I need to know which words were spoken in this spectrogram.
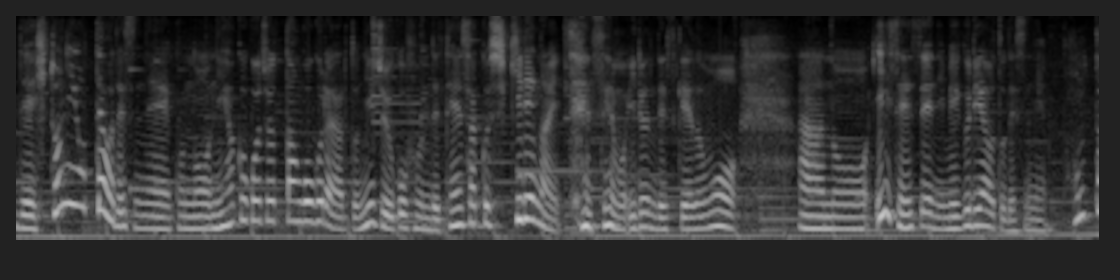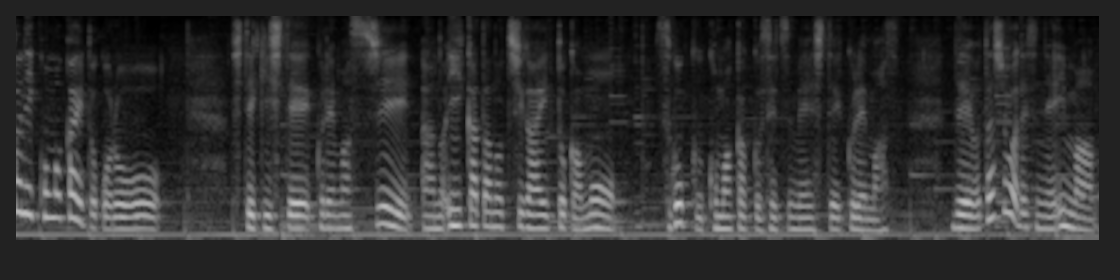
で人によってはですねこの250単語ぐらいあると25分で添削しきれない 先生もいるんですけれどもあのいい先生に巡り合うとですね本当に細かいところを指摘してくれますしあの言い方の違いとかもすごく細かく説明してくれます。で私はですね今、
